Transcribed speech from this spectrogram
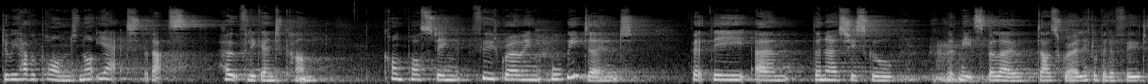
Do we have a pond? Not yet, but that's hopefully going to come. Composting, food growing, well, we don't, but the, um, the nursery school that meets below does grow a little bit of food.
